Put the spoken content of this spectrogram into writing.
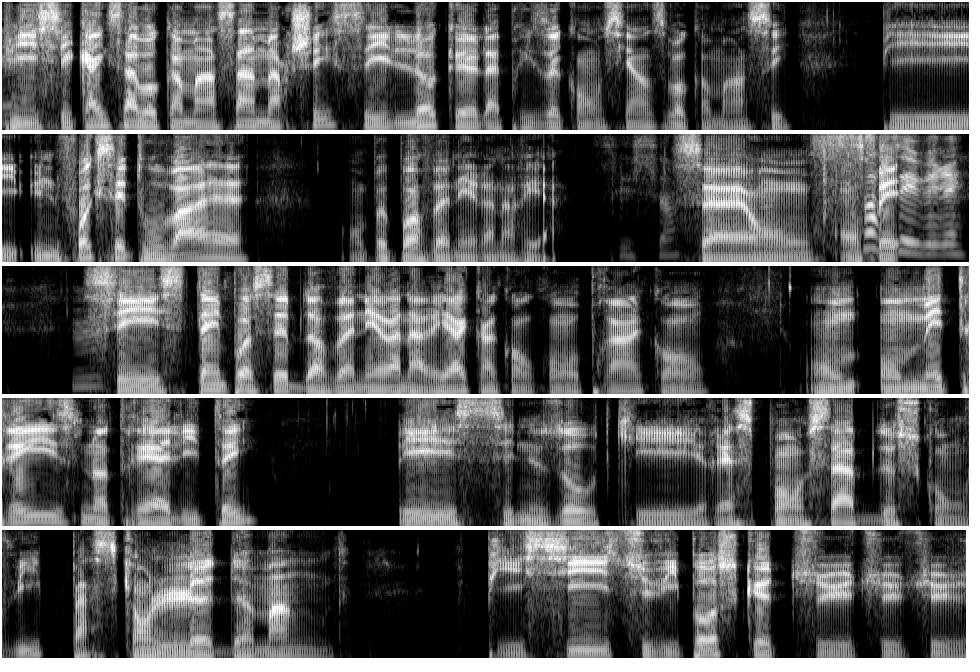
Puis c'est quand que ça va commencer à marcher, c'est là que la prise de conscience va commencer. Puis une fois que c'est ouvert, on peut pas revenir en arrière. C'est ça. on, on Ça, fait c'est vrai. c'est c'est impossible de revenir en arrière quand on comprend qu'on on, on maîtrise notre réalité et c'est nous autres qui est responsable de ce qu'on vit parce qu'on le demande. Puis si tu vis pas ce que tu, tu, tu,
